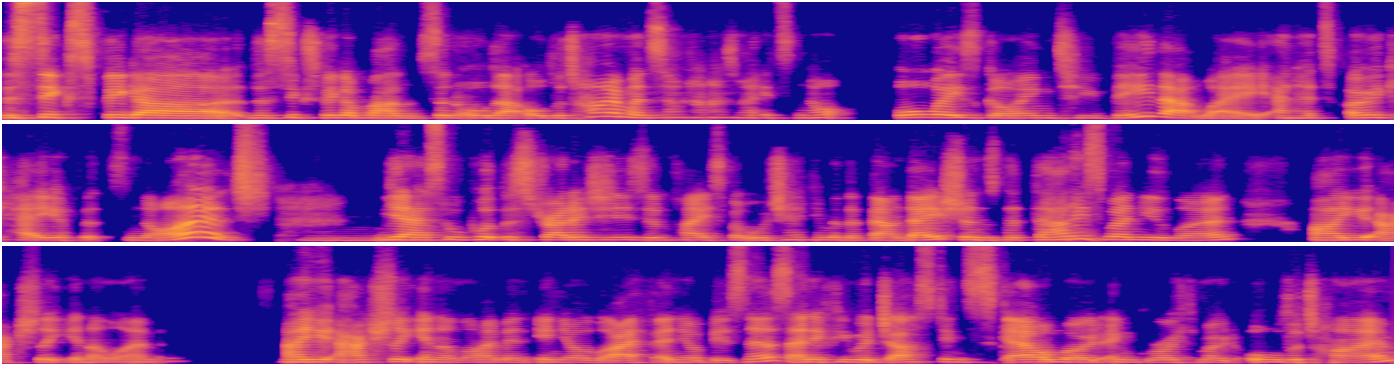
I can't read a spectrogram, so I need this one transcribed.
the six figure the six figure months and all that all the time. When sometimes it's not always going to be that way and it's okay if it's not. Mm. yes we'll put the strategies in place but we'll check in with the foundations but that is when you learn are you actually in alignment? Are you actually in alignment in your life and your business? And if you adjust in scale mode and growth mode all the time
